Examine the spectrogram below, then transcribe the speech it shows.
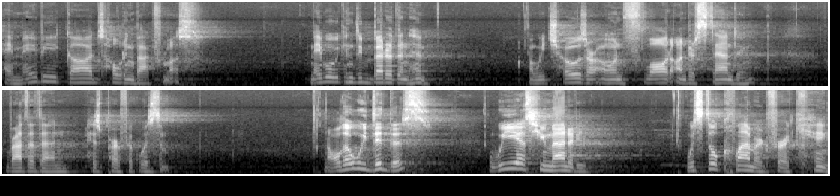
hey, maybe God's holding back from us. Maybe we can do better than Him. And we chose our own flawed understanding rather than His perfect wisdom. And although we did this, we as humanity, we still clamored for a king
